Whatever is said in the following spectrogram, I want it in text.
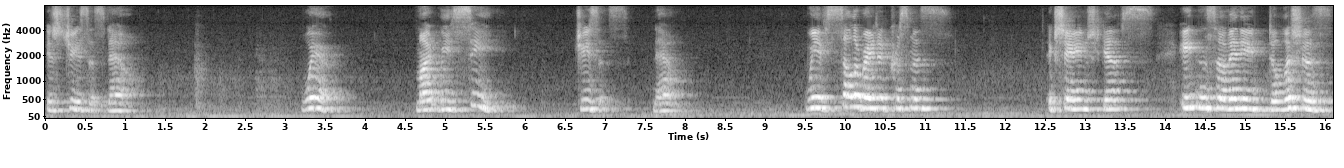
is Jesus now? Where might we see Jesus now? We've celebrated Christmas, exchanged gifts, eaten so many delicious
